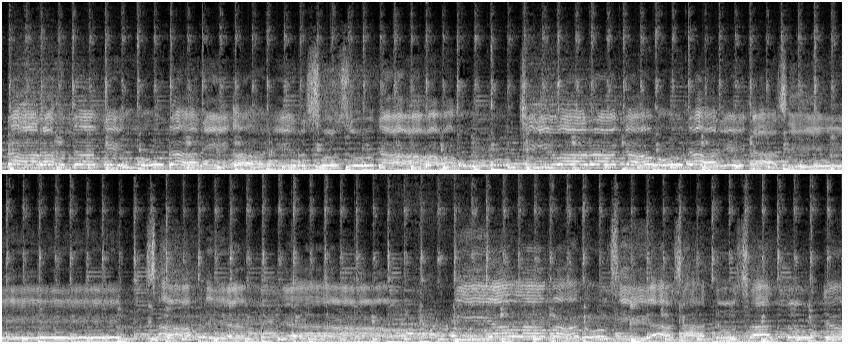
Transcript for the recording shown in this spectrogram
Darah dagingmu dari air susunya satu-satunya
